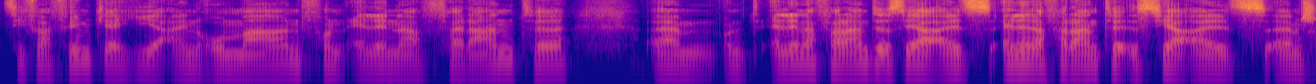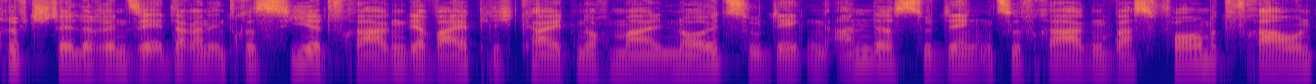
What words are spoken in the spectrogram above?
Sie verfilmt ja hier einen Roman von Elena Ferrante. Ähm, und Elena Ferrante ist ja als, Elena Ferrante ist ja als ähm, Schriftstellerin sehr daran interessiert, Fragen der Weiblichkeit nochmal neu zu denken, anders zu denken, zu fragen, was formt Frauen,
